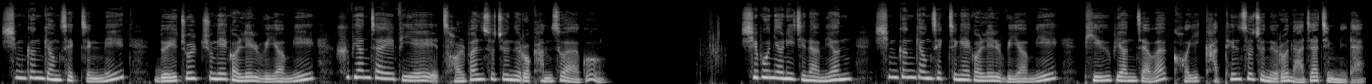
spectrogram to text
심근경색증 및 뇌졸중에 걸릴 위험이 흡연자에 비해 절반 수준으로 감소하고 15년이 지나면 심근경색증에 걸릴 위험이 비흡연자와 거의 같은 수준으로 낮아집니다.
